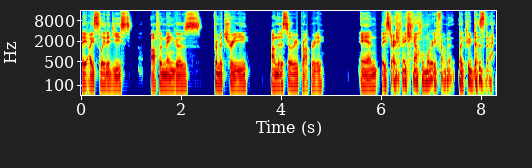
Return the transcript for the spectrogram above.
they isolated yeast off of mangoes from a tree on the distillery property and they started making awamori from it. Like who does that?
